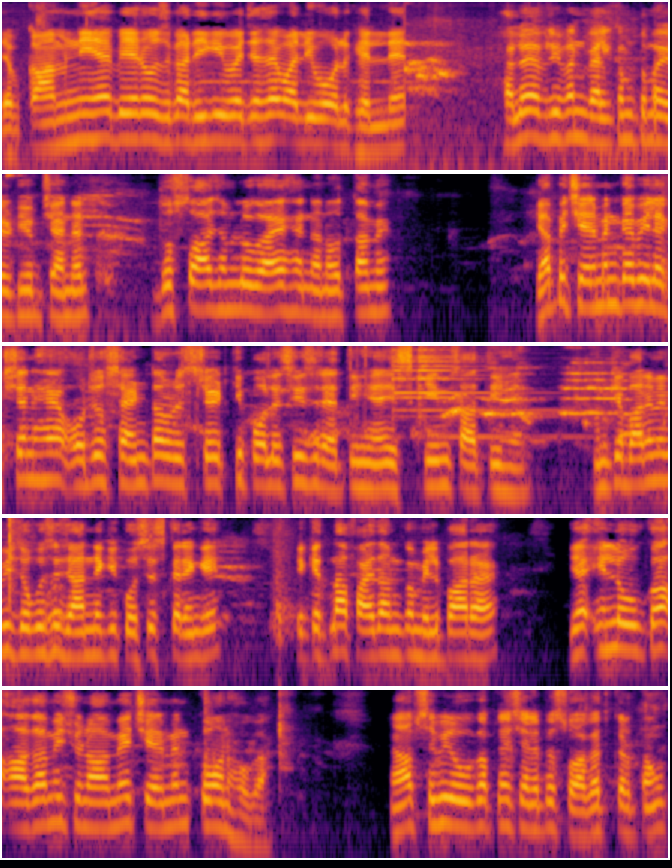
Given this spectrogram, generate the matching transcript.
जब काम नहीं है बेरोजगारी की वजह से वॉलीबॉल खेल रहे हैं। Hello everyone welcome to my YouTube channel दोस्तों आज हम लोग आए हैं ननौता में। यहाँ पे चेयरमैन का भी इलेक्शन है और जो सेंटर और स्टेट की पॉलिसीज़ रहती हैं स्कीम्स आती हैं उनके बारे में भी लोगों से जानने की कोशिश करेंगे कि कितना फ़ायदा उनको मिल पा रहा है। या इन लोगों का आगामी चुनाव में चेयरमैन कौन होगा? मैं आप सभी लोगों का अपने चैनल पर स्वागत करता हूँ।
